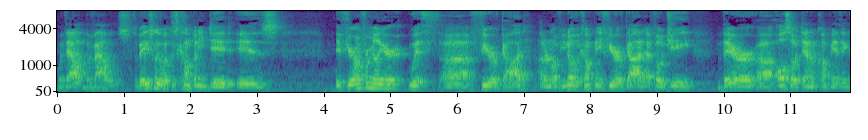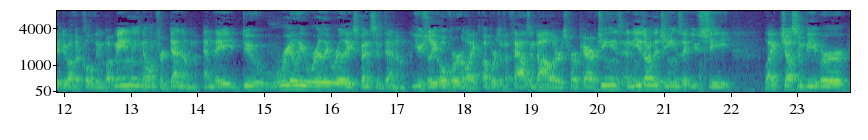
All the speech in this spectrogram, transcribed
without the vowels. So basically what this company did is if you're unfamiliar with uh, Fear of God, I don't know if you know the company Fear of God, FOG. They're uh, also a denim company. I think they do other clothing, but mainly known for denim. And they do really, really, really expensive denim. Usually over like upwards of a thousand dollars for a pair of jeans. And these are the jeans that you see like Justin Bieber,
